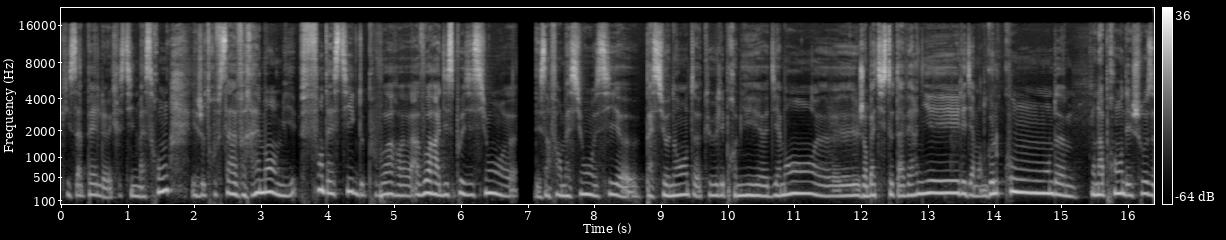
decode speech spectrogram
qui s'appelle Christine Masseron. Et je trouve ça vraiment mais fantastique de pouvoir euh, avoir à disposition euh, des informations aussi euh, passionnantes que les premiers euh, diamants, euh, Jean-Baptiste Tavernier, les diamants de Golconde. On apprend des choses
